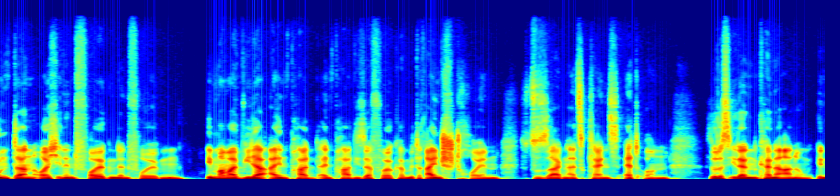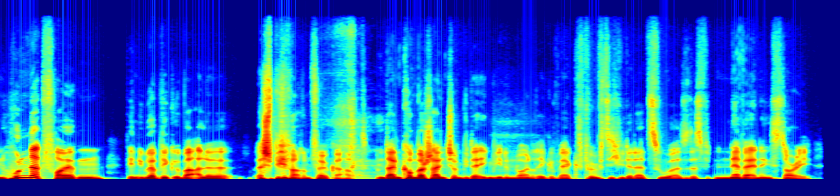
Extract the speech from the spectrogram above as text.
und dann euch in den folgenden Folgen immer mal wieder ein paar, ein paar dieser Völker mit reinstreuen, sozusagen als kleines Add-on, sodass ihr dann, keine Ahnung, in 100 Folgen den Überblick über alle spielbaren Völker habt. Und dann kommen wahrscheinlich schon wieder irgendwie in einem neuen Regelwerk 50 wieder dazu. Also das wird eine never-ending Story.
